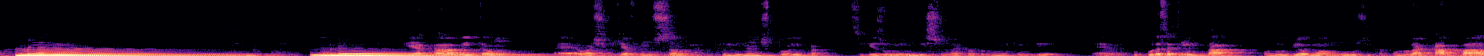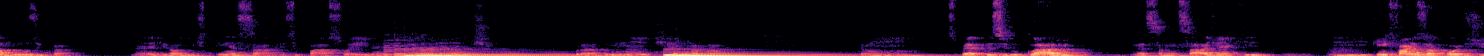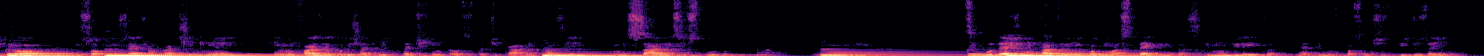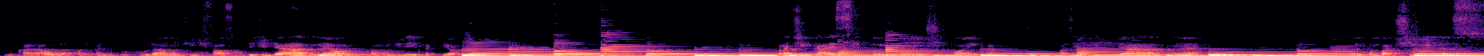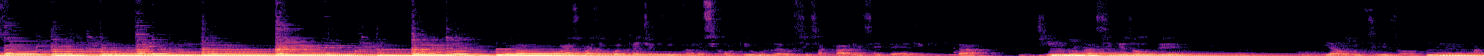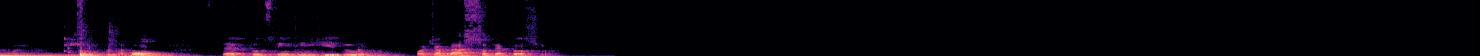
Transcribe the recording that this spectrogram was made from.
E acaba. Então é, eu acho que a função dominante tônica se resume nisso, né? Para todo mundo entender. É, procura se atentar quando ouvir alguma música, quando vai acabar a música, né? Geralmente tem essa, esse passo aí, né? De dominante para dominante e acabar. Então, espero ter sido claro nessa mensagem aqui. E quem faz os acordes de Dó em Sol com sétima, pratiquem aí. Quem não faz, eu vou deixar aqui certinho para vocês praticarem, fazer, começarem esse estudo. E puder juntar também com algumas técnicas de mão direita, né? temos bastante vídeos aí no canal da Fábrica de Cultura, onde a gente fala sobre dedilhado, né, ó, com a mão direita aqui, ó. Praticar esse dominante tônica fazendo dedilhado, né, ou então batidas. Mas o mais importante aqui, então, nesse conteúdo é você sacarem essa ideia de que está pedindo para se resolver e aonde se resolve a tônica. Tá bom? Espero que todos tenham entendido. Forte abraço, até a próxima.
